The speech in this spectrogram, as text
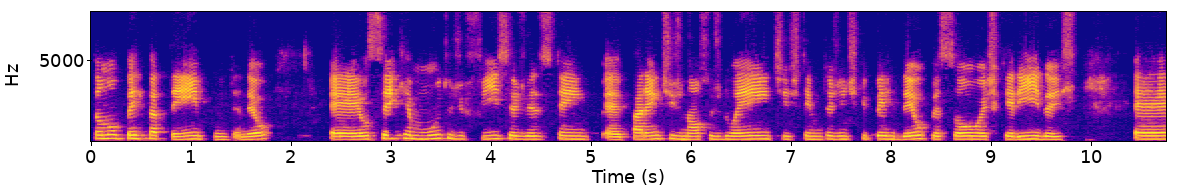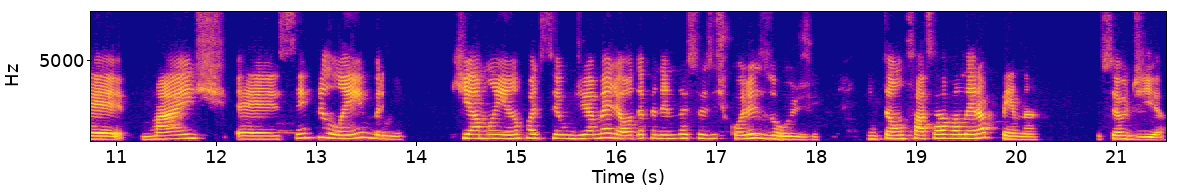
então não perca tempo, entendeu? É, eu sei que é muito difícil, às vezes tem é, parentes nossos doentes, tem muita gente que perdeu pessoas queridas, é, mas é, sempre lembre que amanhã pode ser um dia melhor, dependendo das suas escolhas hoje. Então, faça valer a pena o seu dia,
